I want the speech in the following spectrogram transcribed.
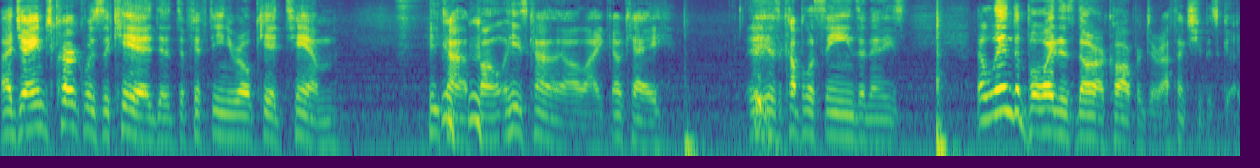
Uh, James Kirk was the kid, the- the 15 year old kid, Tim. He kind of phone. He's kind of all like, okay. There's a couple of scenes, and then he's. Now, Lynda Boyd is Nora Carpenter. I think she was good.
